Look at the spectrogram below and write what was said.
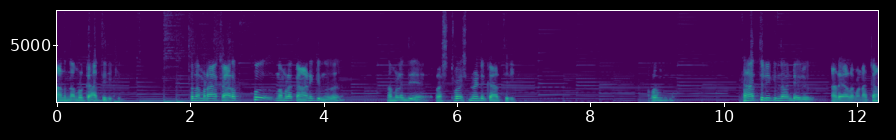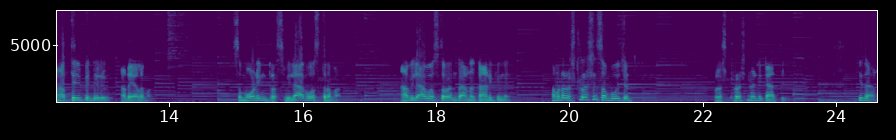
ആണ് നമ്മൾ കാത്തിരിക്കുന്നത്. അപ്പോൾ നമ്മുടെ ആ കറുപ്പ് നമ്മളെ കാണിക്കുന്നത് നമ്മൾ എന്ത് റെസ്റ്റോറേഷന് വേണ്ടി കാത്തിരിക്കും അപ്പം കാത്തിരിക്കുന്നവന്റെ ഒരു അടയാളമാണ്. ആ കാത്തിരിപ്പിന്റെ ഒരു അടയാളമാണ്. മോർണിംഗ് ഡ്രസ് വിലാപ വസ്ത്രമാണ്. ആ വിലാപ വസ്ത്രം എന്താണ് കാണിക്കുന്നത് നമ്മുടെ റെസ്റ്റോറേഷൻ സംഭവിച്ചിട്ട്. റെസ്റ്റോറേഷന് വേണ്ടി കാത്തി. ഇതാണ്.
